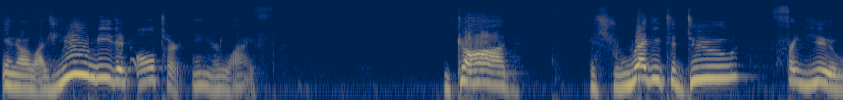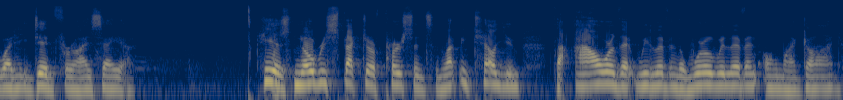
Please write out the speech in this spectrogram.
in our lives? You need an altar in your life. God is ready to do for you what he did for Isaiah. He is no respecter of persons. And let me tell you, the hour that we live in, the world we live in, oh my God,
